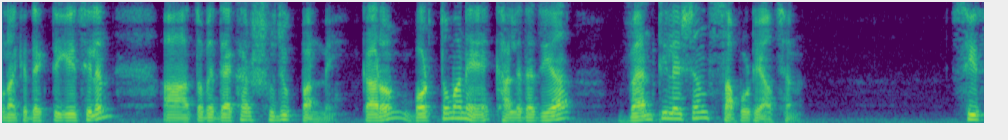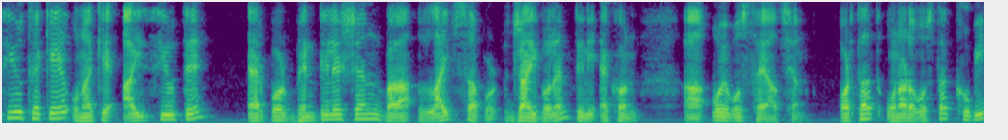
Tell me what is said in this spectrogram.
ওনাকে দেখতে গিয়েছিলেন তবে দেখার সুযোগ পাননি। কারণ বর্তমানে খালেদা জিয়া ভেন্টিলেশন সাপোর্টে আছেন। সিসিইউ থেকে ওনাকে আইসিইউতে এরপর ভেন্টিলেশন বা লাইফ সাপোর্ট, যাই বলেন, তিনি এখন ওই অবস্থায় আছেন। অর্থাৎ ওনার অবস্থা খুবই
